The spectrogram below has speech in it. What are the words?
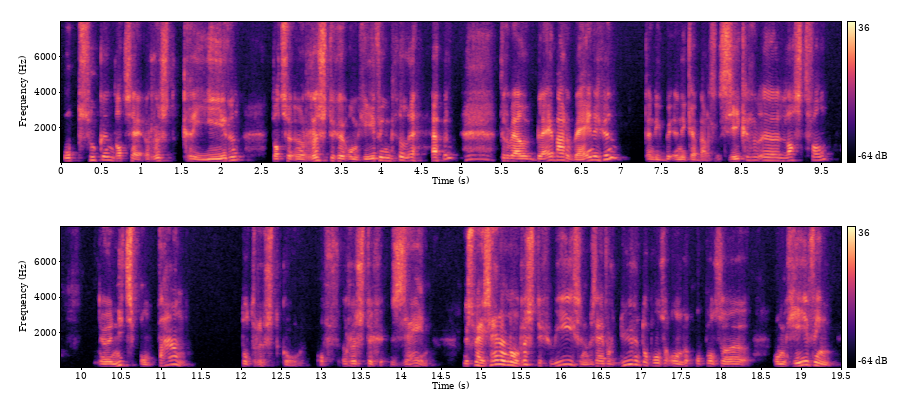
opzoeken, dat zij rust creëren, dat ze een rustige omgeving willen hebben. Terwijl blijkbaar weinigen, en ik, en ik heb daar zeker last van, niet spontaan tot rust komen of rustig zijn. Dus wij zijn een onrustig wezen. We zijn voortdurend op onze, op onze omgeving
